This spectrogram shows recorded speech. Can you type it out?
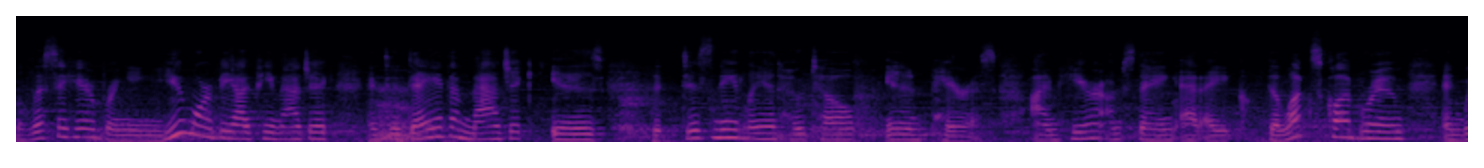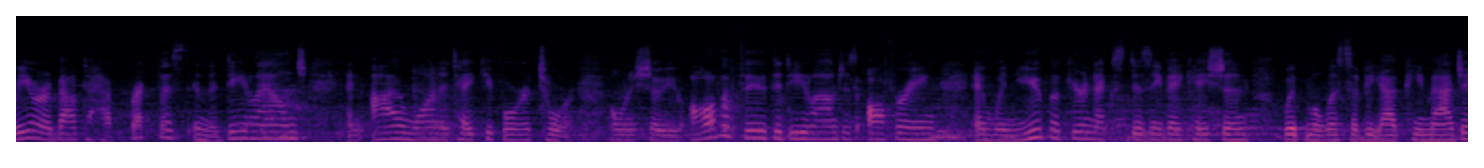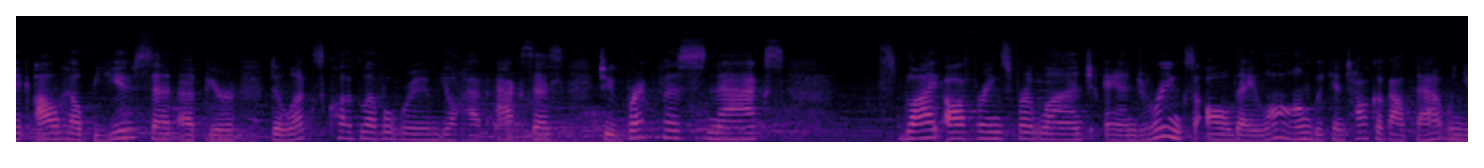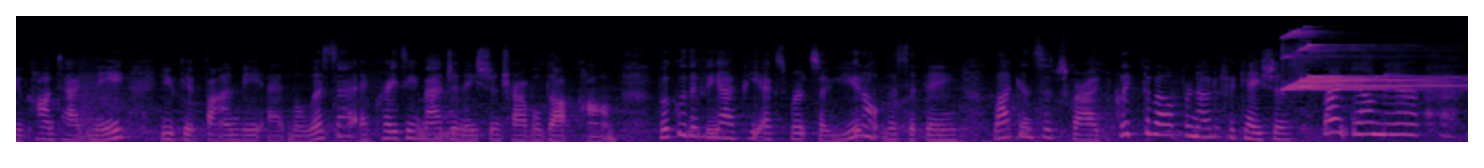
Melissa here bringing you more VIP magic and today the magic is the Disneyland Hotel in Paris. I'm here, I'm staying at a deluxe club room and we are about to have breakfast in the D Lounge and I want to take you for a tour. I want to show you all the food the D Lounge is offering and when you book your next Disney vacation with Melissa VIP Magic, I'll help you set up your deluxe club level room. You'll have access to breakfast, snacks, light offerings for lunch and drinks all day long. We can talk about that when you contact me. You can find me at melissa at crazyimaginationtravel.com. Book with a VIP expert so you don't miss a thing. Like and subscribe. Click the bell for notifications right down there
